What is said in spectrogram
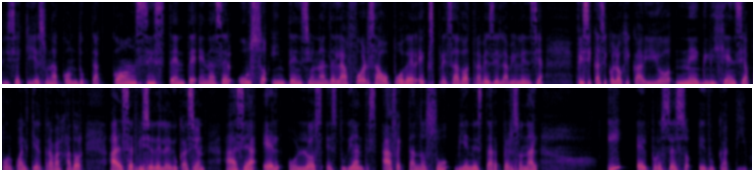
dice aquí, es una conducta consistente en hacer uso intencional de la fuerza o poder expresado a través de la violencia física, psicológica y o negligencia por cualquier trabajador al servicio de la educación hacia él o los estudiantes, afectando su bienestar personal y el proceso educativo.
